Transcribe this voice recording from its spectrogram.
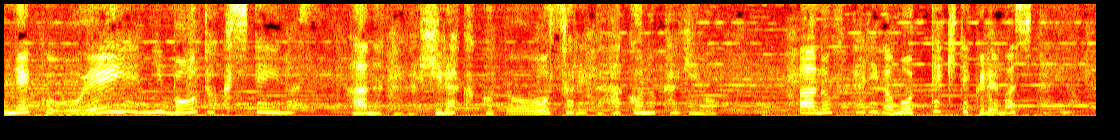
猫を永遠に冒涜しています。あなたが開くことを恐れた箱の鍵をあの二人が持ってきてくれましたよ。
